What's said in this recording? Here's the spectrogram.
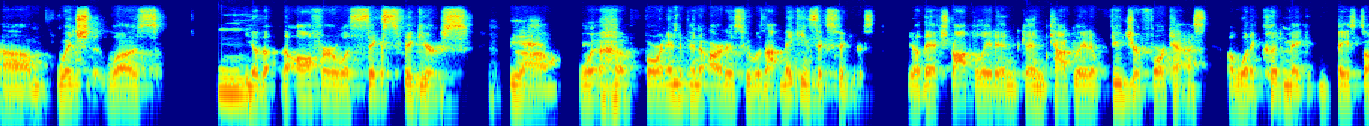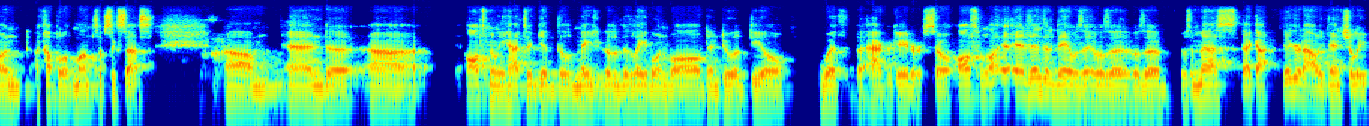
um, which was, mm. you know, the, the offer was six figures yeah. um, for an independent artist who was not making six figures. You know, they extrapolated and, and calculated a future forecast of what it could make based on a couple of months of success. Um, and uh, uh, ultimately had to get the major the label involved and do a deal with the aggregator. So ultimately, at the end of the day, it was it was a it was a it was a mess that got figured out eventually,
